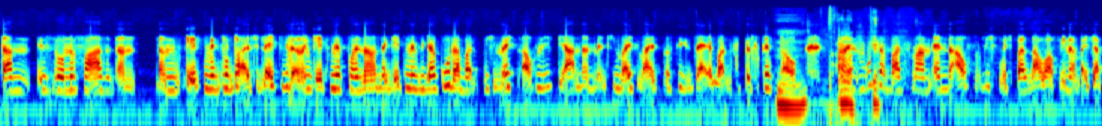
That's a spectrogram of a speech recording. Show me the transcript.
dann ist so eine Phase, dann dann geht es mir total schlecht wieder, dann geht es mir voll nah und dann geht es mir wieder gut, aber ich möchte auch nicht die anderen Menschen, weil ich weiß, dass sie selber das betrifft auch. Mhm. Aber Meine wir- Mutter war zwar am Ende auch wirklich furchtbar sauer auf ihn, aber ich habe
